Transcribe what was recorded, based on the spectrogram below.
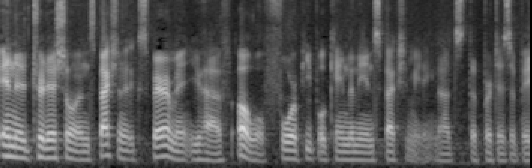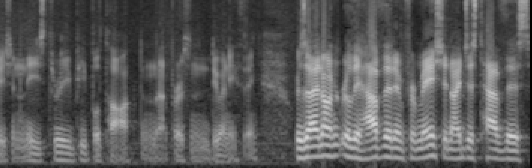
in a traditional inspection experiment, you have, oh, well, four people came to the inspection meeting. That's the participation. These three people talked and that person didn't do anything. Whereas I don't really have that information. I just have this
